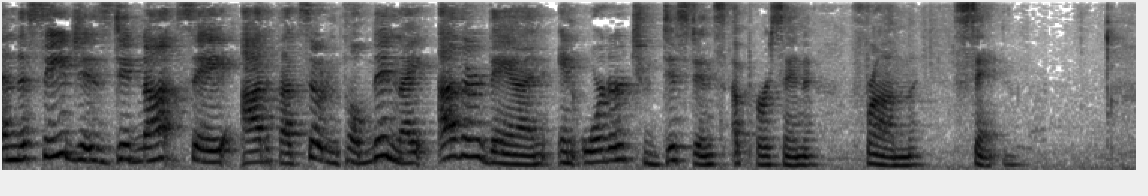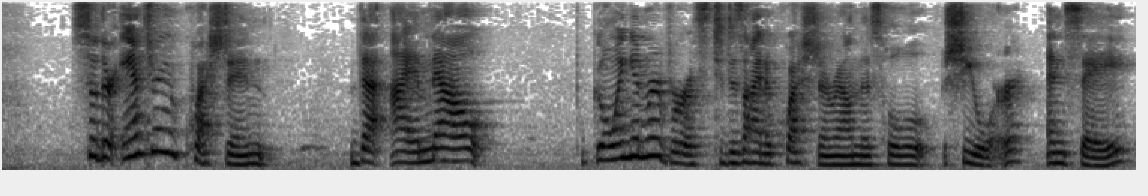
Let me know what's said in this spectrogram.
and the sages did not say ad chatzot until midnight, other than in order to distance a person from sin. So they're answering a question that I am now going in reverse to design a question around this whole shiur and say,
